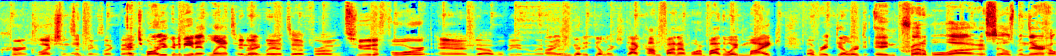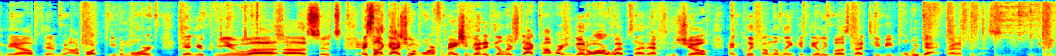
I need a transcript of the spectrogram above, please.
current collections and, and things like that. And tomorrow you're going to be in Atlanta, in right? Atlanta from 2 to 4, and uh, we'll be in Atlanta. All right, you can go to dillards.com to find out more. And by the way, Mike over at Dillard, incredible uh, salesman there, helped me out, and I bought even more Daniel Cremieux uh, uh, suits. Yeah. Hey, so, like, guys, you want more information, go to dillards.com, or you can go to our website after the show and click on the link at dailybuzz.tv. We'll be back right after this. Thank you.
